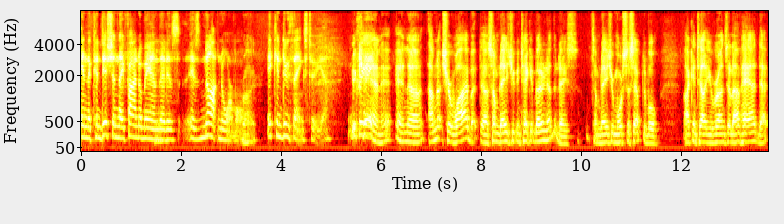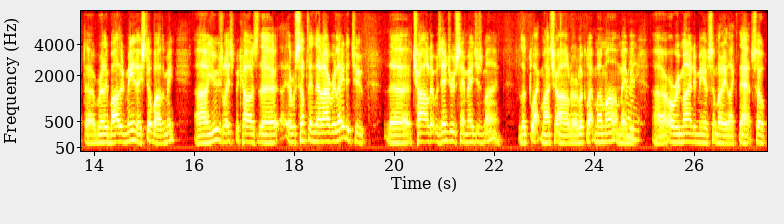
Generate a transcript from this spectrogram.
in the condition they find them in that is is not normal, Right. it can do things to you. It Create- can, and uh, I'm not sure why, but uh, some days you can take it better than other days. Some days you're more susceptible. I can tell you runs that I've had that uh, really bothered me. They still bother me. Uh, usually it's because the there was something that I related to. The child that was injured, same age as mine. looked like my child or looked like my mom, maybe, Right. uh, or reminded me of somebody like that. So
